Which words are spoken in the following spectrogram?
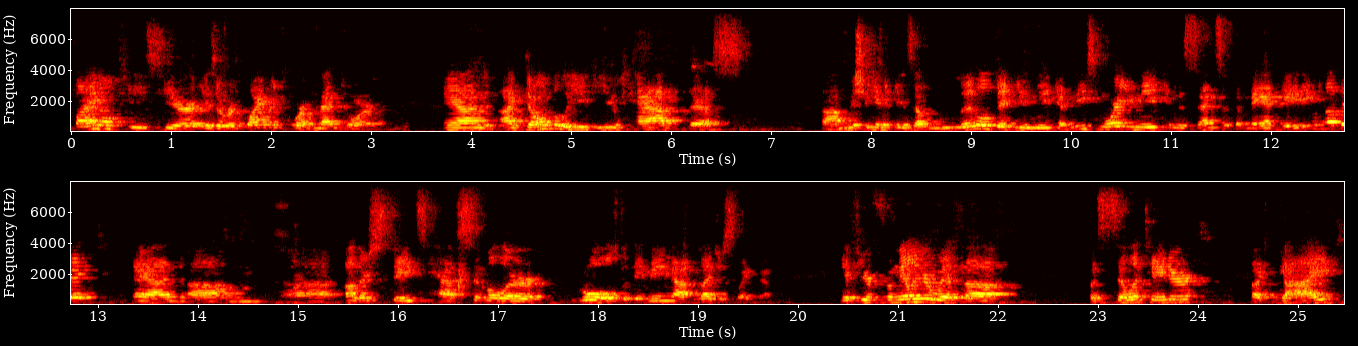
final piece here is a requirement for a mentor. And I don't believe you have this. Uh, Michigan is a little bit unique, at least more unique in the sense of the mandating of it, and um, uh, other states have similar rules, but they may not legislate them. If you're familiar with a facilitator, a guide,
